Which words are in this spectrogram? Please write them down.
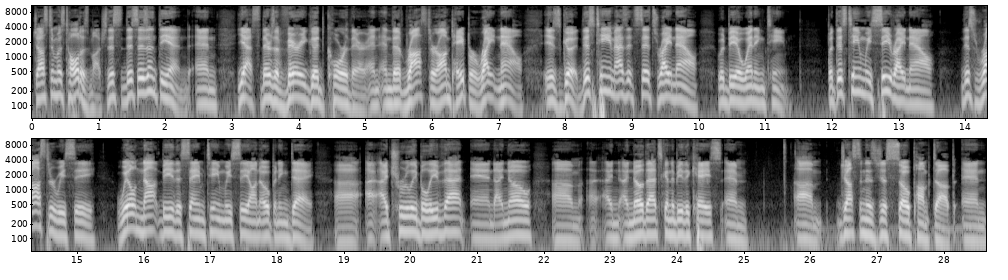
Justin was told as much. This this isn't the end, and yes, there's a very good core there, and and the roster on paper right now is good. This team, as it sits right now, would be a winning team, but this team we see right now, this roster we see, will not be the same team we see on opening day. Uh, I, I, truly believe that, and I know um, I, I know that's going to be the case, and um, Justin is just so pumped up, and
